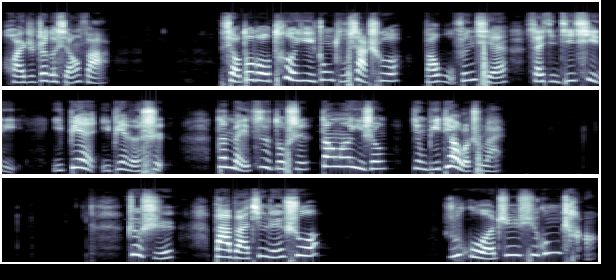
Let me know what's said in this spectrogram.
怀着这个想法，小豆豆特意中途下车，把五分钱塞进机器里，一遍一遍的试，但每次都是当啷一声，硬币掉了出来。这时，爸爸听人说，如果军需工厂，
